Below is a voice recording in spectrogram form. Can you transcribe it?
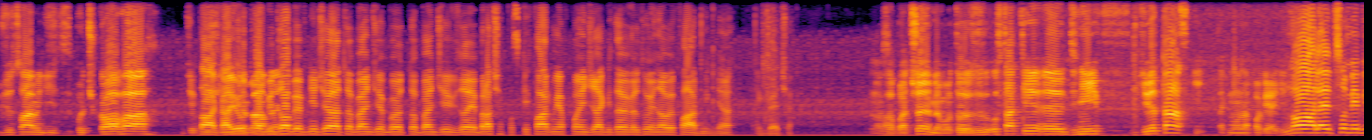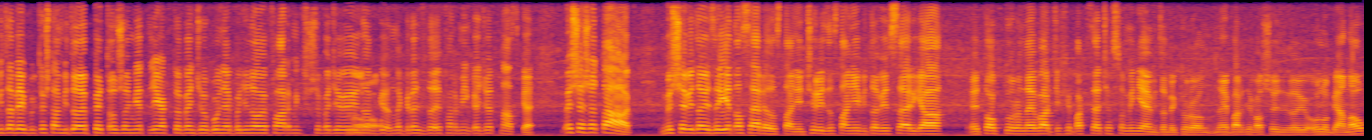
wrzucamy dziś z Boćkowa, gdzie Tak, później a jutro nagrywamy. widzowie w niedzielę to będzie, bo to będzie widzowie bracia polskiej farmii, a w poniedziałek widzowie wyltuje nowy farming, nie? Jak wiecie. No zobaczymy, bo to jest ostatnie y, dni w 19, tak można powiedzieć. No ale w sumie widzowie, jakby ktoś tam widzowie pytał, że mnie jak to będzie ogólnie, jak będzie nowy farming, czy będzie No. nag- nagrać widzowie farminga 19. Myślę, że tak. Myślę widzowie, że jedna seria zostanie, czyli zostanie widzowie seria, y, tą, którą najbardziej chyba chcecie, w sumie nie wiem widzowie, którą najbardziej waszą ulubianą.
